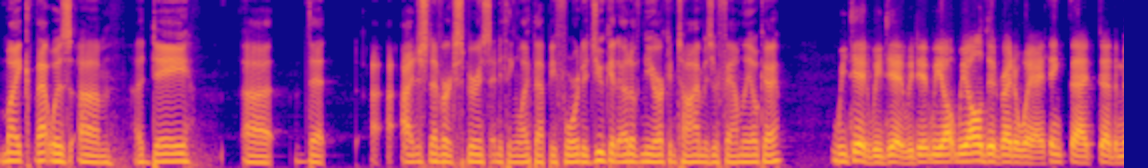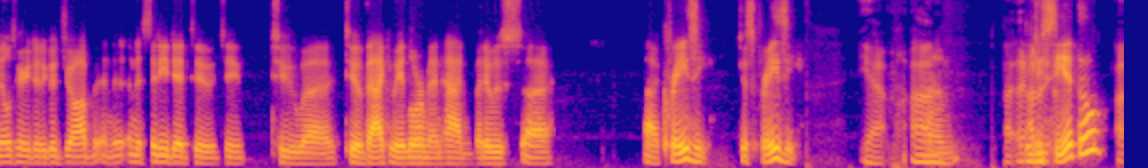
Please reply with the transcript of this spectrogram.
Mike, that was um, a day uh, that I, I just never experienced anything like that before. Did you get out of New York in time? Is your family okay? We did, we did, we did. We all we all did right away. I think that uh, the military did a good job, and the, and the city did to to to uh, to evacuate Lower Manhattan. But it was uh, uh, crazy, just crazy. Yeah. Um, Um, I, I did don't- you see it though? Uh,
